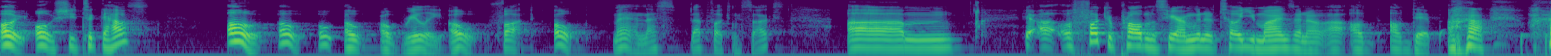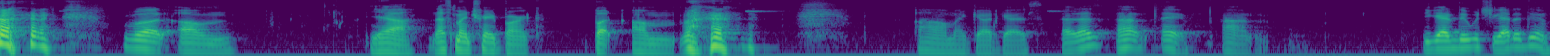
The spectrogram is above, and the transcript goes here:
Oh, oh, she took the house. Oh, oh, oh, oh, oh, really? Oh, fuck. Oh, man, that's that fucking sucks. Um, yeah, uh, fuck your problems here. I'm gonna tell you mines, and I'll I'll, I'll dip. but um, yeah, that's my trademark. But um, oh my god, guys, that's uh, hey, um, you gotta do what you gotta do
